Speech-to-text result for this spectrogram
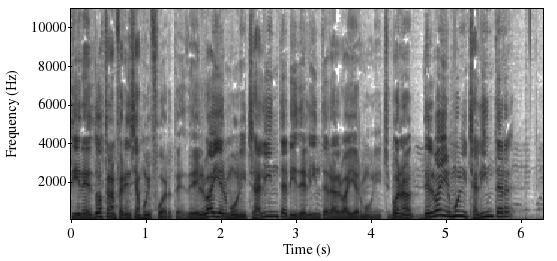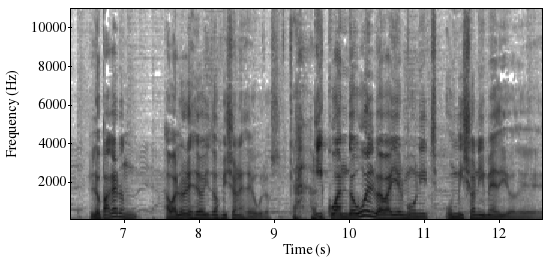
tiene dos transferencias muy fuertes, del Bayern Múnich al Inter y del Inter al Bayern Múnich. Bueno, del Bayern Múnich al Inter lo pagaron a valores de hoy 2 millones de euros. Y cuando vuelve a Bayern Múnich, un millón y medio de,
